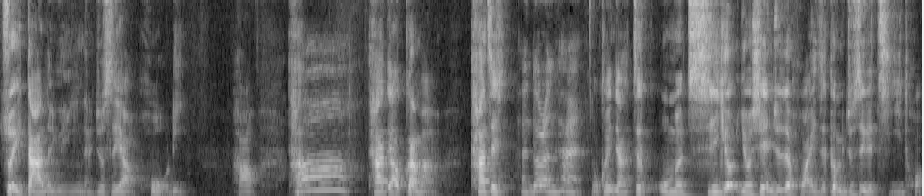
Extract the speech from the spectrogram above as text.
最大的原因呢，就是要获利。好，他哦，他要干嘛？他这很多人看，我跟你讲，这我们其实有有些人就在怀疑，这根本就是一个集团。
